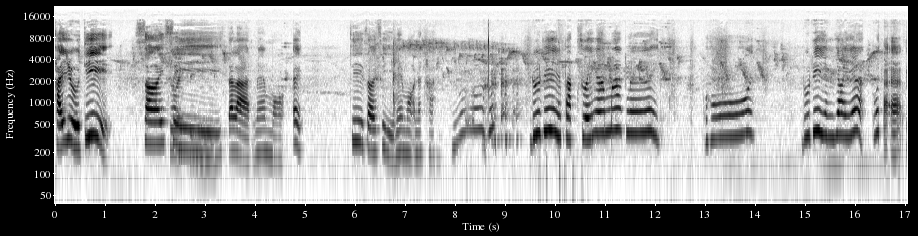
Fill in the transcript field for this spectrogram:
ขายอยู่ที่ซอยซอยสี่สี่ตลาดแม่หมอเอ้ย ที่ซอยสี่แม่หมอนะคะอื้อดูดิ ผักสวยงามมากเลย โอ้โหยดูดิยังใหญ่อะอุ๊ยอะอะไป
